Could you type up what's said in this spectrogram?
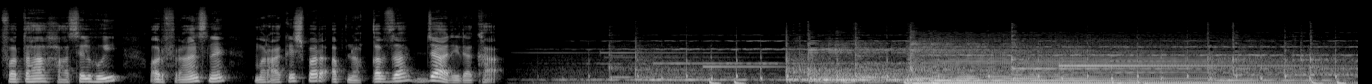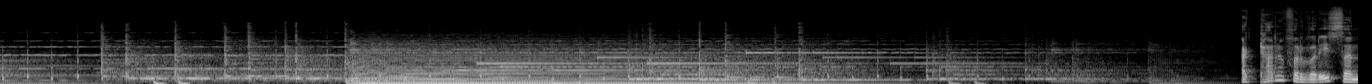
فتح حاصل ہوئی اور فرانس نے مراکش پر اپنا قبضہ جاری رکھا۔ اٹھارہ فروری سن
